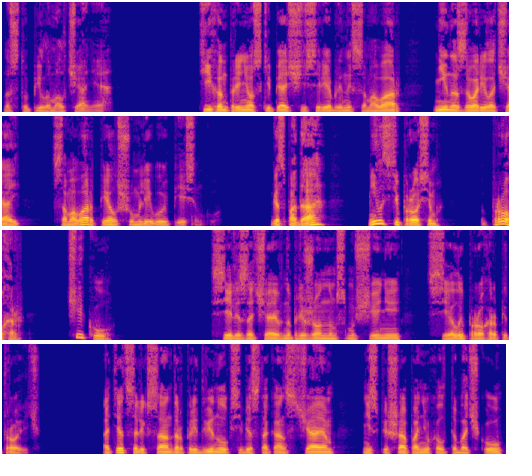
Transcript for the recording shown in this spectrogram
наступило молчание. Тихон принес кипящий серебряный самовар, Нина заварила чай, самовар пел шумливую песенку. — Господа, милости просим. Прохор, чайку. Сели за чай в напряженном смущении, сел и Прохор Петрович. Отец Александр придвинул к себе стакан с чаем, не спеша понюхал табачку,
